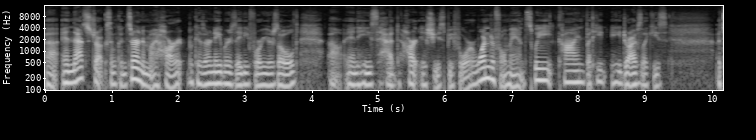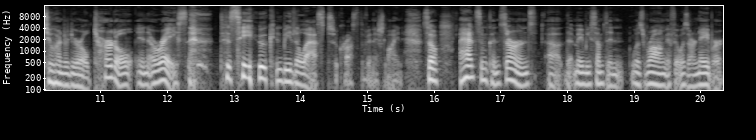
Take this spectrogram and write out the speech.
Uh, and that struck some concern in my heart because our neighbor is 84 years old uh, and he's had heart issues before. Wonderful man, sweet, kind, but he, he drives like he's a 200 year old turtle in a race. to see who can be the last to cross the finish line. So I had some concerns uh, that maybe something was wrong if it was our neighbor.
